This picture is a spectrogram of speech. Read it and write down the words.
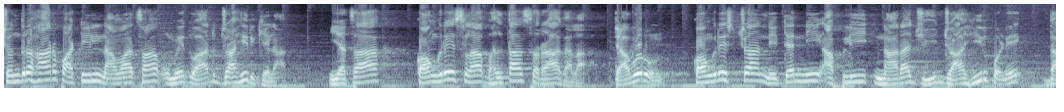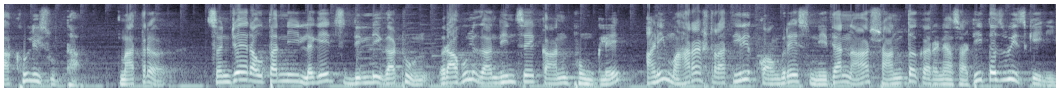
चंद्रहार पाटील नावाचा उमेदवार जाहीर केला. याचा काँग्रेसला भलताच राग आला. त्यावरून काँग्रेसच्या नेत्यांनी आपली नाराजी जाहीरपणे दाखवली सुद्धा. मात्र संजय राऊतांनी लगेच दिल्ली गाठून राहुल गांधींचे कान फुंकले आणि महाराष्ट्रातील काँग्रेस नेत्यांना शांत करण्यासाठी तजवीज केली.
